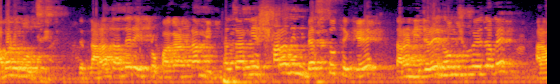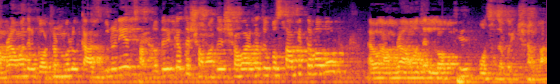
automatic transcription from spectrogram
আবারও বলছি যে তারা তাদের এই প্রপাগান্ডা, মিথ্যাচার নিয়ে সারাদিন ব্যস্ত থেকে তারা নিজেরাই ধ্বংস হয়ে যাবে। আর আমরা আমাদের গঠনমূলক কাজগুলো নিয়ে ছাত্রদের কাছে, সমাজের সবার কাছে উপস্থাপিত হব এবং আমরা আমাদের লক্ষ্যে পৌঁছে যাব ইনশাল্লাহ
